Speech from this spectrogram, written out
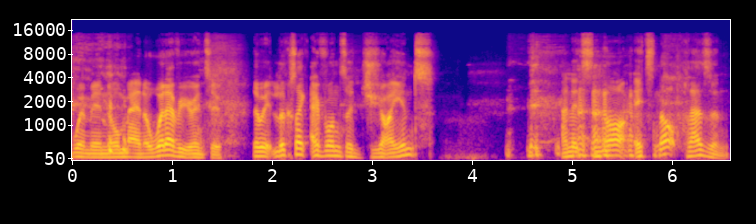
women or men or whatever you're into. So it looks like everyone's a giant, and it's not. It's not pleasant.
